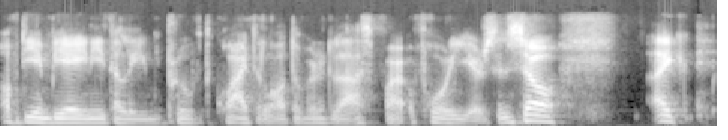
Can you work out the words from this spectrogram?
of the NBA in Italy improved quite a lot over the last four years. And so like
